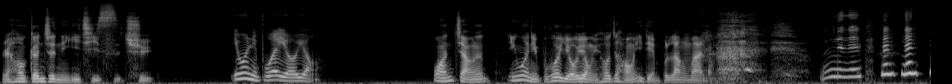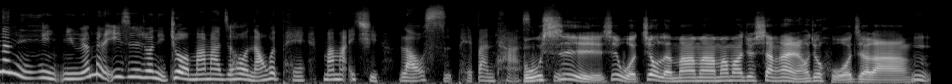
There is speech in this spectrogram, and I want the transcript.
然后跟着你一起死去。因为你不会游泳，哇，你讲了，因为你不会游泳，以后就好像一点不浪漫。那那那那那你你你原本的意思是说，你救了妈妈之后，然后会陪妈妈一起老死陪伴她？不是是，是我救了妈妈，妈妈就上岸，然后就活着啦。嗯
